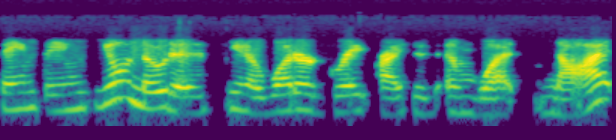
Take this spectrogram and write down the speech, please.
same things, you'll notice, you know, what are great prices and what not.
